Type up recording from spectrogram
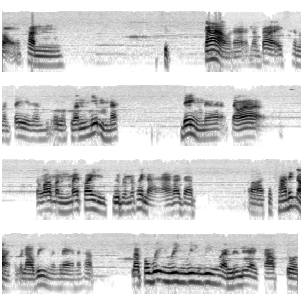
สองพันสิบเก้านะ Altra Escalante นั้นโอ้ตัวนั้นนิ่มนะ เด้งนะฮะ แต่ว่า แต่ว่ามันไม่ค่อยพื้นมันไม่ค่อยหนา ก็จะสะท้านนิดหน่อยเวลาวิ่งแรงๆนะครับ แล้วก็วิ่งวิ่งวิ่งวิ่งมาเรื่อยๆครับจน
